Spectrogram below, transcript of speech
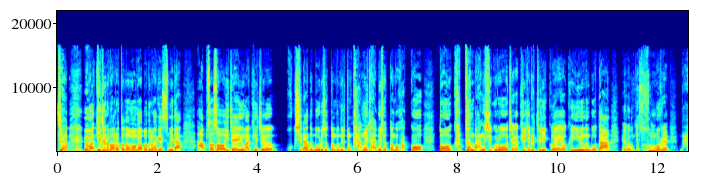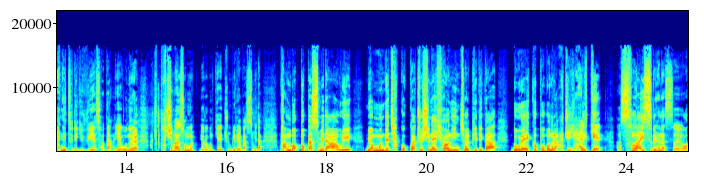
자, 음악 퀴즈로 바로 또 넘어가 보도록 하겠습니다. 앞서서 이제 음악 퀴즈 혹시라도 모르셨던 분들이 좀 감을 잡으셨던 것 같고 또 같은 방식으로 제가 퀴즈를 드릴 거예요. 그 이유는 뭐다? 여러분께 선물을 많이 드리기 위해서다. 예, 오늘 아주 푸짐한 선물 여러분께 준비를 해봤습니다. 방법 똑같습니다. 우리 명문대 작곡가 출신의 현인철 PD가 노래의 끝부분을 아주 얇게 어, 슬라이스를 해놨어요.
